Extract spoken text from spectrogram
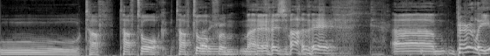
Ooh, tough, tough talk, tough talk from Hajar there. Um, apparently,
